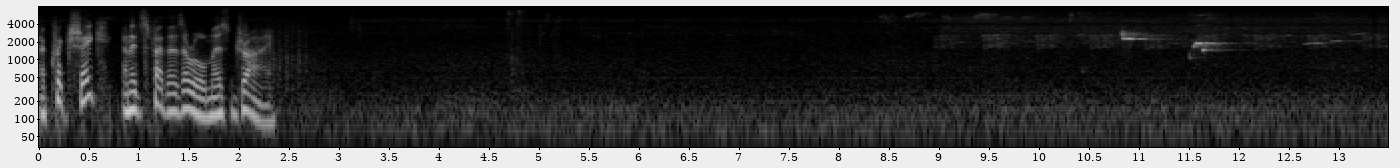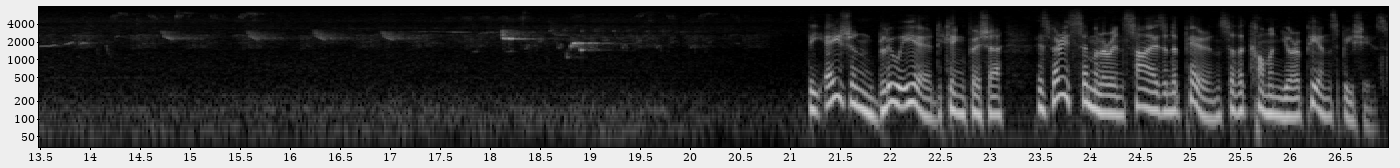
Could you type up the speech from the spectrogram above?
A quick shake and its feathers are almost dry. The Asian blue-eared kingfisher is very similar in size and appearance to the common European species.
